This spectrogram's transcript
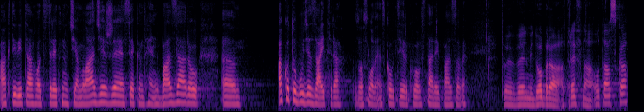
aktivitách od stretnutia mládeže, second-hand bazárov. Ako to bude zajtra so Slovenskou církvou Starej Pazove? To je veľmi dobrá a trefná otázka.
